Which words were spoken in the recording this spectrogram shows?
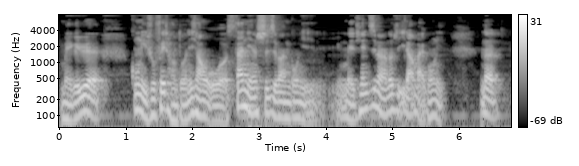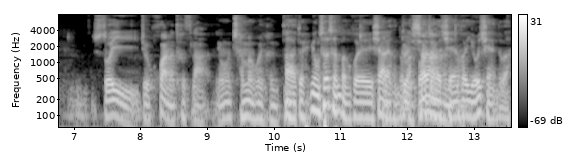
每个月公里数非常多，你想我三年十几万公里，每天基本上都是一两百公里，那所以就换了特斯拉，因为成本会很低。啊，对，用车成本会下来很多嘛，保养的钱和油钱，对吧？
